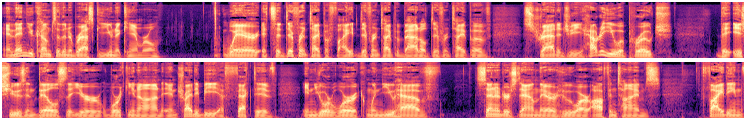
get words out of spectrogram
And then you come to the Nebraska unicameral, where it's a different type of fight, different type of battle, different type of strategy. How do you approach the issues and bills that you're working on and try to be effective in your work when you have senators down there who are oftentimes fighting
